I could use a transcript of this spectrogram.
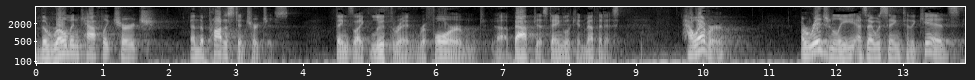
the Roman Catholic Church and the Protestant churches. Things like Lutheran, Reformed, uh, Baptist, Anglican, Methodist. However, originally, as I was saying to the kids,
